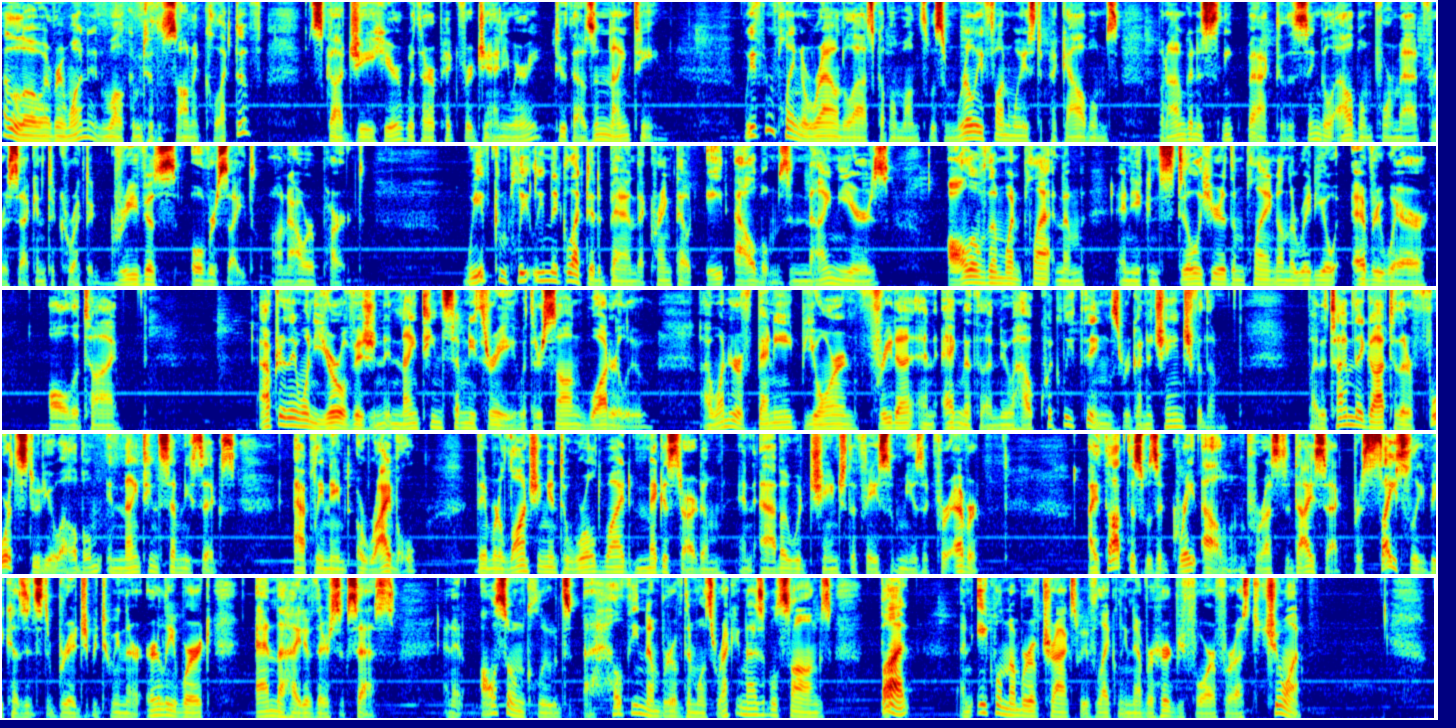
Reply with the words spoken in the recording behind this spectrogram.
Hello, everyone, and welcome to the Sonic Collective. Scott G here with our pick for January 2019. We've been playing around the last couple months with some really fun ways to pick albums, but I'm going to sneak back to the single album format for a second to correct a grievous oversight on our part. We've completely neglected a band that cranked out eight albums in nine years. All of them went platinum, and you can still hear them playing on the radio everywhere all the time. After they won Eurovision in 1973 with their song Waterloo, I wonder if Benny, Bjorn, Frida, and Agnetha knew how quickly things were going to change for them. By the time they got to their fourth studio album in 1976, aptly named Arrival, they were launching into worldwide megastardom, and ABBA would change the face of music forever. I thought this was a great album for us to dissect precisely because it's the bridge between their early work and the height of their success. And it also includes a healthy number of their most recognizable songs, but an equal number of tracks we've likely never heard before for us to chew on.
